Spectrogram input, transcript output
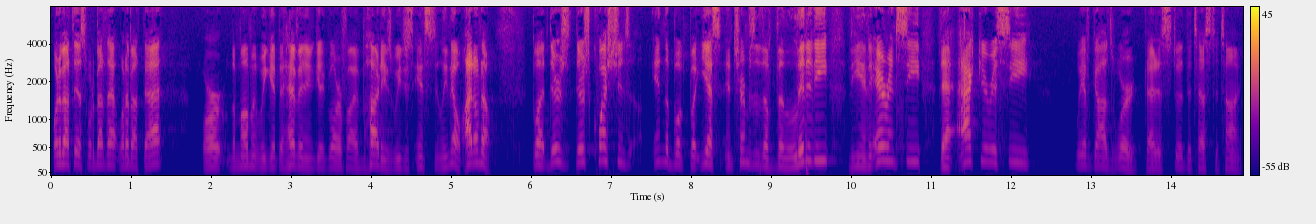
What about this? What about that? What about that? Or the moment we get to heaven and get glorified bodies, we just instantly know. I don't know. But there's there's questions in the book, but yes, in terms of the validity, the inerrancy, the accuracy, we have God's word that has stood the test of time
